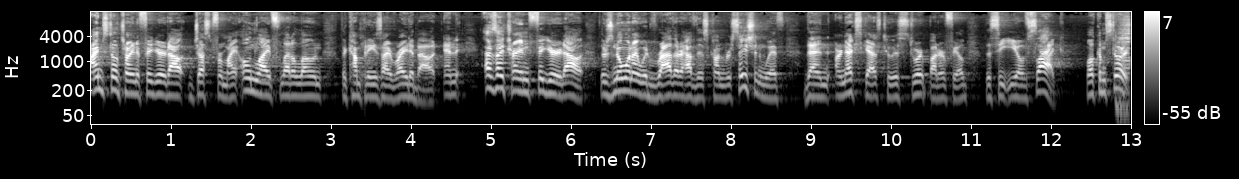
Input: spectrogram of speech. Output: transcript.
I'm still trying to figure it out just for my own life, let alone the companies I write about. And as I try and figure it out, there's no one I would rather have this conversation with than our next guest, who is Stewart Butterfield, the CEO of Slack. Welcome, Stewart.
